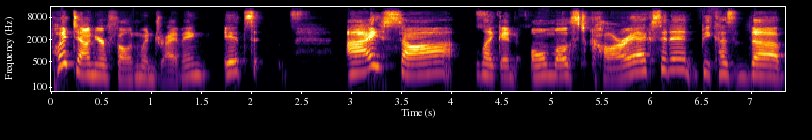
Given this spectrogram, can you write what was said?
put down your phone when driving. It's I saw like an almost car accident because the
